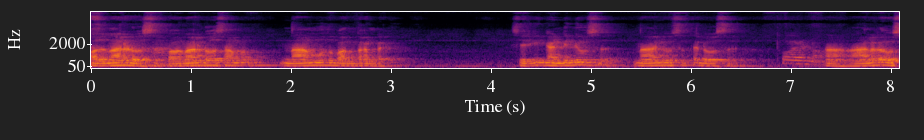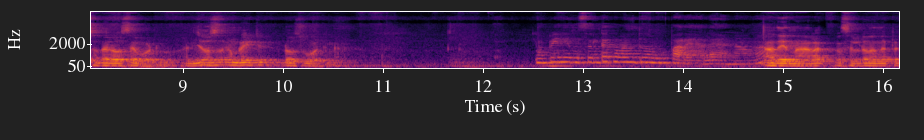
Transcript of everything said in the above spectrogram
പതിനാല് ഡോസ് പതിനാല് ഡോസ് ആകുമ്പോൾ നാല് മൂന്ന് പന്ത്രണ്ട്. ശരിക്കും കണ്ടിന്യൂസ് നാല് ദിവസത്തെ ഡോസ്. ആ നാലര ദിവസത്തെ ഡോസേ പോയിട്ടുള്ളൂ. അഞ്ച് ദിവസം കംപ്ലീറ്റ് ഡോസ് പോയിട്ടില്ല. അതെ നാളെ റിസൾട്ട് വന്നിട്ട്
